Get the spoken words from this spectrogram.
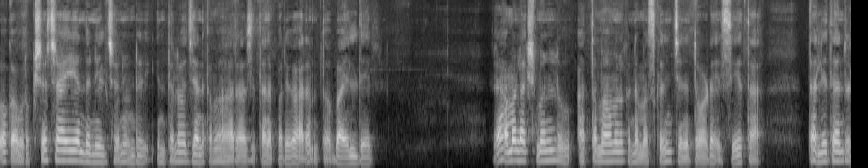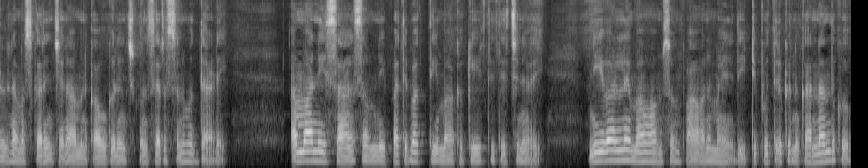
ఒక వృక్షఛాయ ఎందు నిల్చొని ఉండేది ఇంతలో జనక మహారాజు తన పరివారంతో బయలుదేరి రామలక్ష్మణులు అత్తమామలకు నమస్కరించిన తోడై సీత తల్లిదండ్రులకు నమస్కరించిన. ఆమెను కౌగులించుకుని శిరస్సును ముద్దాడి అమ్మా నీ సాహసం నీ ప్రతిభక్తి మాకు కీర్తి తెచ్చినవి. నీ వల్లనే మా వంశం పావనమైనది. ఇట్టి పుత్రికను కన్నందుకు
